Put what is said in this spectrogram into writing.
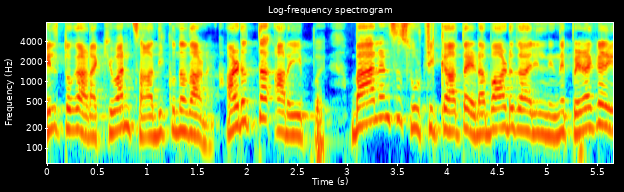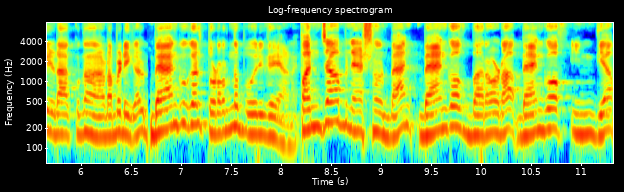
ബിൽ തുക അടയ്ക്കുവാൻ സാധിക്കുന്നതാണ്. അടുത്ത അറിയിപ്പ്. ബാലൻസ് സൂക്ഷിക്കാത്ത ഇടപാടുകാരിൽ നിന്ന് പിഴകൾ ഈടാക്കുന്ന നടപടികൾ ബാങ്കുകൾ തുടർന്നു പോരുകയാണ്. Punjab national bank bank of Baroda bank of India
